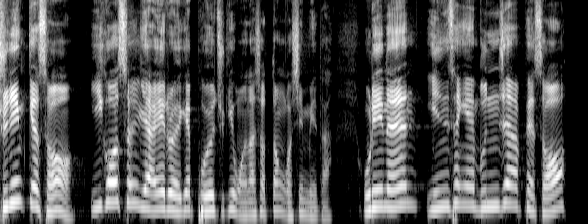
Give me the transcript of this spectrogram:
주님께서 이것을 야이로에게 보여주기 원하셨던 것입니다. 우리는 인생의 문제 앞에서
